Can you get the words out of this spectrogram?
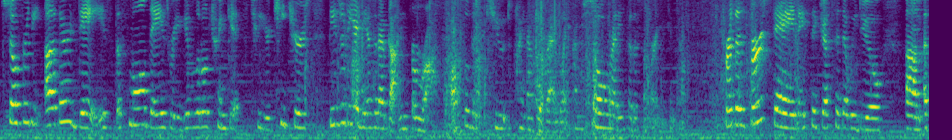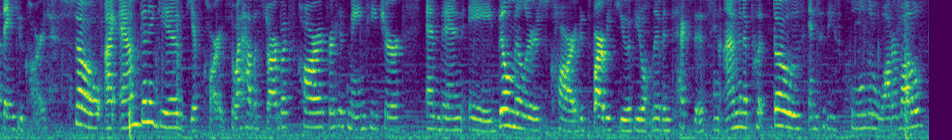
so for the other days, the small days where you give little trinkets to your teachers, these are the ideas that I've gotten from Ross. Also this cute pineapple bag, like I'm so ready for the summer, you can tell. For the first day, they suggested that we do um, a thank you card. So I am gonna give gift cards. So I have a Starbucks card for his main teacher and then a Bill Miller's card. It's barbecue if you don't live in Texas. And I'm gonna put those into these cool little water bottles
